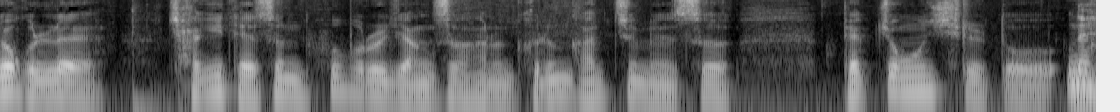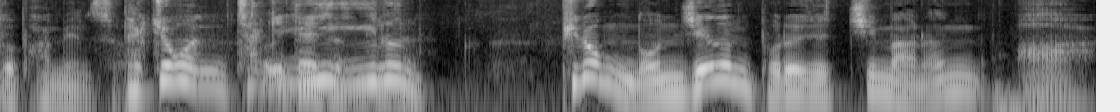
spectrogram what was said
요 근래 차기 대선 후보를 양성하는 그런 관점에서 백종원 씨를 또 네. 언급하면서 백종원 차기 대선 이, 이런 비록 논쟁은 벌어졌지만은 아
